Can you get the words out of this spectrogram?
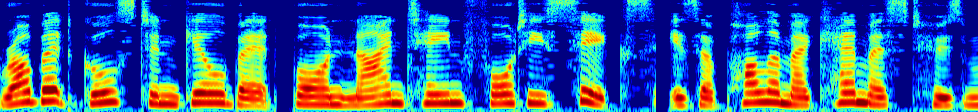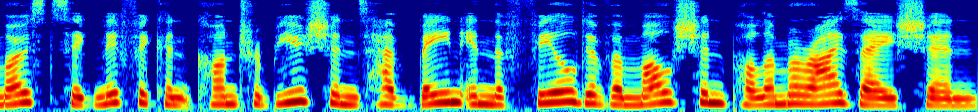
Robert Goulston Gilbert born 1946 is a polymer chemist whose most significant contributions have been in the field of emulsion polymerization.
